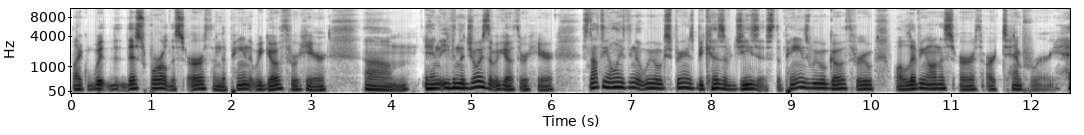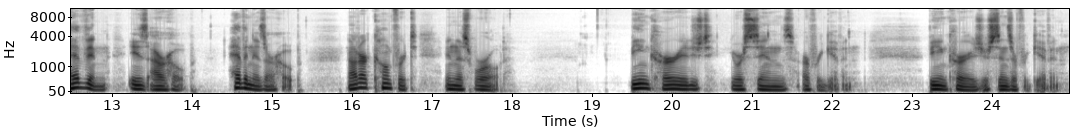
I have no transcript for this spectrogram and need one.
like with this world this earth and the pain that we go through here um, and even the joys that we go through here it's not the only thing that we will experience because of jesus. The pains we will go through while living on this earth are temporary. Heaven is our hope. Heaven is our hope not our comfort in this world. Be encouraged. Your sins are forgiven. Be encouraged. Your sins are forgiven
